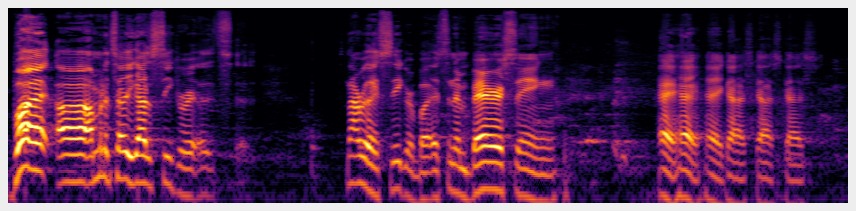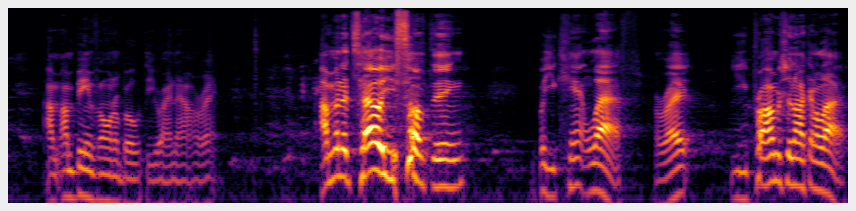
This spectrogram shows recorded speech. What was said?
But uh, I'm going to tell you guys a secret. It's, it's not really a secret, but it's an embarrassing Hey, hey, hey, guys, guys, guys. I'm, I'm being vulnerable with you right now, all right? I'm going to tell you something, but you can't laugh, all right? You promise you're not going to laugh?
